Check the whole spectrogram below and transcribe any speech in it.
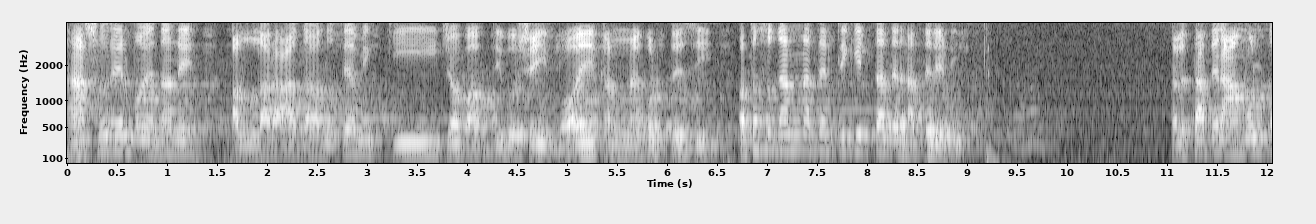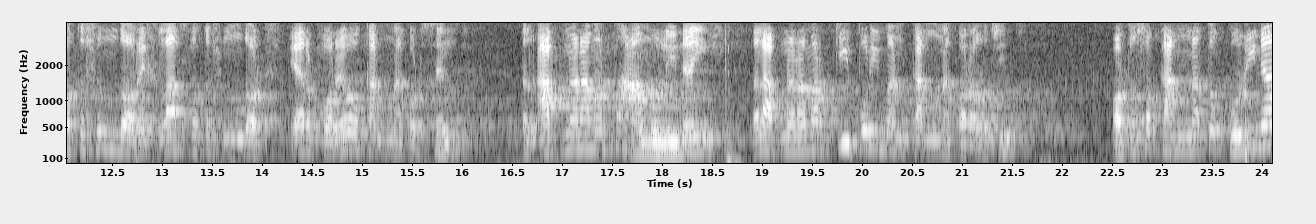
হাসরের ময়দানে আল্লাহর আদালতে আমি কি জবাব দিব সেই ভয়ে কান্না করতেছি। অথচ জান্নাতের টিকিট তাদের হাতে রেডি তাহলে তাদের আমল কত সুন্দর, এখলাস কত সুন্দর, এরপরেও কান্না করছেন। তাহলে আপনার আমার তো আমলই নাই। তাহলে আপনার আমার কি পরিমাণ কান্না করা উচিত? অথচ কান্না তো করি না,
